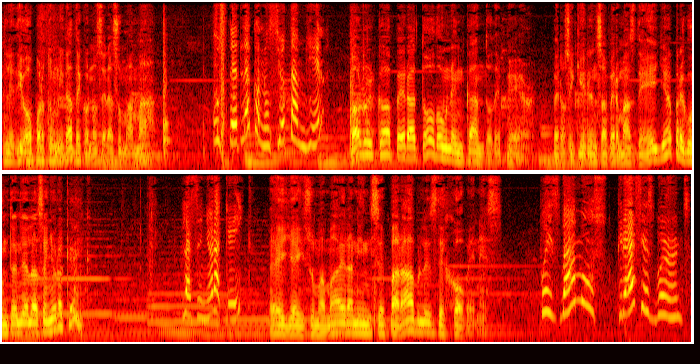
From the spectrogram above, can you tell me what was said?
Le dio oportunidad de conocer a su mamá. ¿Usted la conoció también? Buttercup era todo un encanto de Pear. Pero si quieren saber más de ella, pregúntenle a la señora Cake. ¿La señora Cake? Ella y su mamá eran inseparables de jóvenes. Pues vamos. Gracias, Burns.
